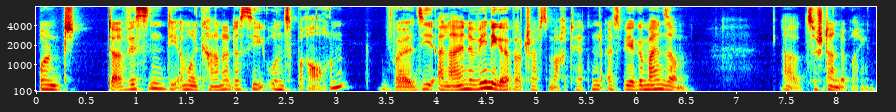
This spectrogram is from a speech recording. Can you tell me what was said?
und da wissen die Amerikaner, dass sie uns brauchen, weil sie alleine weniger Wirtschaftsmacht hätten, als wir gemeinsam äh, zustande bringen.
